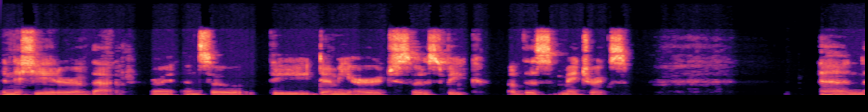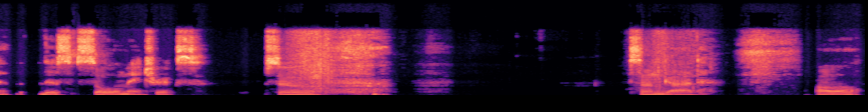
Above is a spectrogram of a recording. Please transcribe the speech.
initiator of that, right? And so the demiurge, so to speak, of this matrix and this soul matrix. So, sun god, all,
